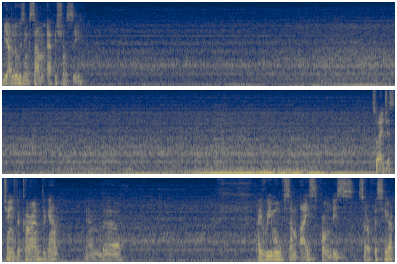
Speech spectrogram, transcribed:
we are losing some efficiency So I just changed the current again and uh, I remove some ice from this surface here.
